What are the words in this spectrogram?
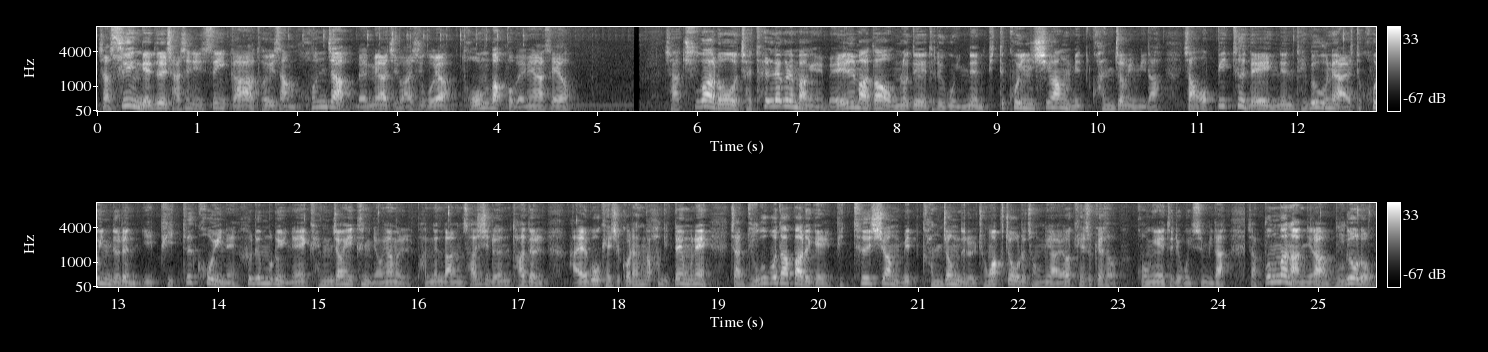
자, 수익 내들 자신이 있으니까 더 이상 혼자 매매하지 마시고요. 도움받고 매매하세요. 자, 추가로 제 텔레그램 방에 매일마다 업로드해 드리고 있는 비트코인 시황 및 관점입니다. 자, 업비트 내에 있는 대부분의 알트코인들은 이 비트코인의 흐름으로 인해 굉장히 큰 영향을 받는다는 사실은 다들 알고 계실 거라 생각하기 때문에 자, 누구보다 빠르게 비트 시황 및 관점들을 종합적으로 정리하여 계속해서 공유해 드리고 있습니다. 자, 뿐만 아니라 무료로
